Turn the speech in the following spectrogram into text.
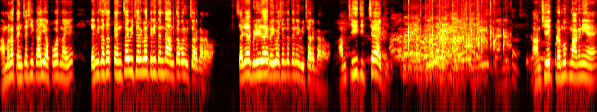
आम्हाला त्यांच्याशी काही अपवाद नाही त्यांनी जसा त्यांचा विचार केला त्यांनी त्यांचा आमचा पण विचार करावा. सगळ्या बिल्डिंग रहिवाशांचा त्यांनी विचार करावा. आमची हीच इच्छा आहे की. आमची एक प्रमुख मागणी आहे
